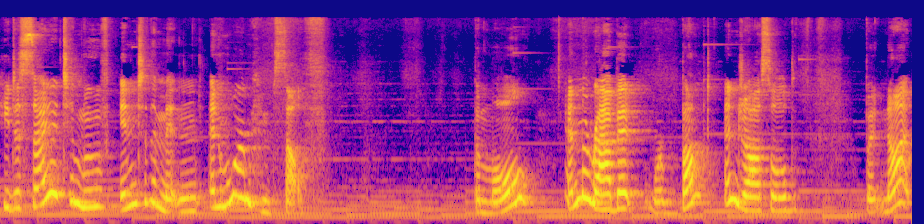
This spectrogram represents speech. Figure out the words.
he decided to move into the mitten and warm himself. The mole and the rabbit were bumped and jostled, but not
